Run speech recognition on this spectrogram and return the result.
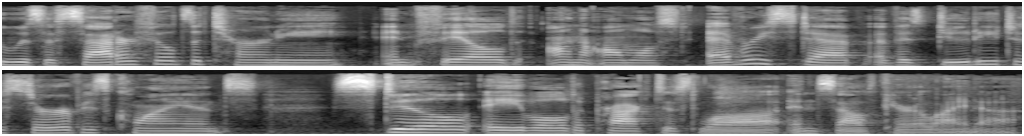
who was a Satterfield's attorney and failed on almost every step of his duty to serve his clients, still able to practice law in South Carolina.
